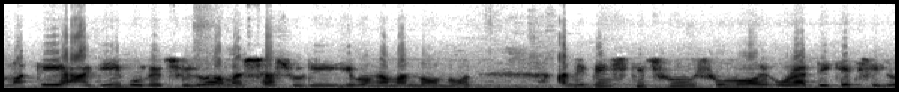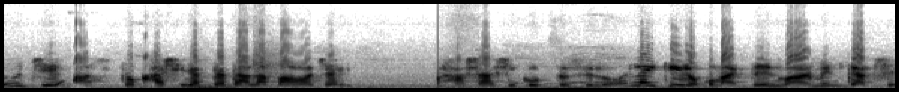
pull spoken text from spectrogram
আমাকে আগেই বলেছিল আমার শাশুড়ি এবং আমার ননদ, আমি বেশ কিছু সময় ওরা দেখেছিল যে আস্ত খাসির একটা ডালা পাওয়া যায়। হাসাহাসি করতেছিল লাইক এরকম একটা এনভায়রনমেন্ট গেছে।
